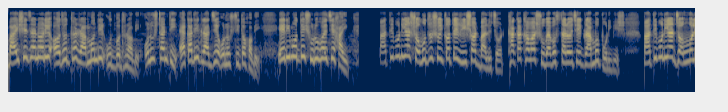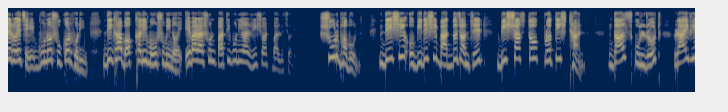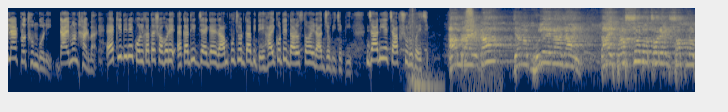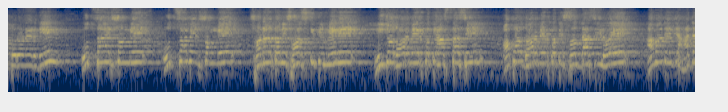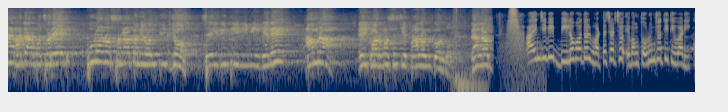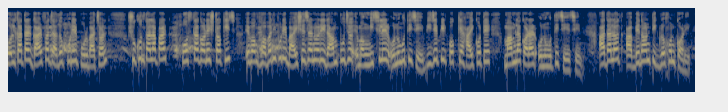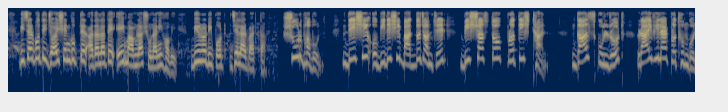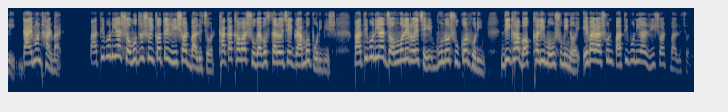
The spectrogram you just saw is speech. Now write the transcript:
বাইশে জানুয়ারি অযোধ্যার রাম মন্দির উদ্বোধন হবে। অনুষ্ঠানটি একাধিক রাজ্যে অনুষ্ঠিত হবে। এরই মধ্যে শুরু হয়েছে হাইপ পাতিবনিয়ার সমুদ্র সৈকতের রিসর্ট বালুচর। থাকা খাওয়ার সুব্যবস্থা রয়েছে গ্রাম্য পরিবেশ। পাতিবনিয়ার জঙ্গলে রয়েছে বুনো শুকর হরিণ। দীঘা, বকখালি মৌসুমি নয়। এবার আসুন পাতিবনিয়ার রিসর্ট বালুচরে। সুর ভবন দেশি ও বিদেশি বাদ্যযন্ত্রের বিশ্বস্ত প্রতিষ্ঠান। গার্লস স্কুল রোড রায়ভিলার প্রথম গলি ডায়মন্ড হারবার। একই দিনে কলকাতা শহরে একাধিক জায়গায় রাম পুজোর দাবিতে হাইকোর্টের দ্বারস্থ হয় রাজ্য বিজেপি। যা নিয়ে চাপ শুরু হয়েছে। আমরা এটা যেন ভুলে না যাই তাই পাঁচশো বছরের স্বপ্ন পূরণের দিন উৎসাহের সঙ্গে উৎসবের সঙ্গে সনাতনী সংস্কৃতি মেনে নিজ ধর্মের প্রতি আস্থাশীল অপর ধর্মের প্রতি শ্রদ্ধাশীল হয়ে আমাদের যে হাজার হাজার বছরের পুরনো সনাতনী ঐতিহ্য, সেই রীতি নিমি মেনে আমরা এই কর্মসূচি পালন করব। আইনজীবী বিলবদল ভট্টাচার্য এবং তরুণজ্যোতি তিওয়ারি কলকাতার গারফা যাদবপুরের পূর্বাচল, শকুন্তলা পার্ক, পোস্তা গণেশ টকিজ এবং ভবানীপুরে বাইশে জানুয়ারি রাম পুজো এবং মিছিলের অনুমতি চেয়ে বিজেপির পক্ষে হাইকোর্টে মামলা করার অনুমতি চেয়েছেন। আদালত আবেদনটি গ্রহণ করেন। বিচারপতি জয় সেনগুপ্তের আদালতে এই মামলা শুনানি হবে। ব্যুরো রিপোর্ট, জেলার বার্তা। সুর ভবন দেশি ও বিদেশি বাদ্যযন্ত্রের বিশ্বস্ত প্রতিষ্ঠান। গার্লস স্কুল রোড, রায়ভিলার প্রথম গলি, ডায়মন্ড হারবার। পাতিবনিয়ার সমুদ্র সৈকতের রিসর্ট বালুচর, থাকা খাওয়ার সুব্যবস্থা রয়েছে গ্রাম্য পরিবেশ। পাতিবনিয়ার জঙ্গলে রয়েছে বুনো শুকর হরিণ, দীঘা বকখালি মৌসুমি নয়, এবার আসুন পাতিবনিয়ার রিসর্ট বালুচরে।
